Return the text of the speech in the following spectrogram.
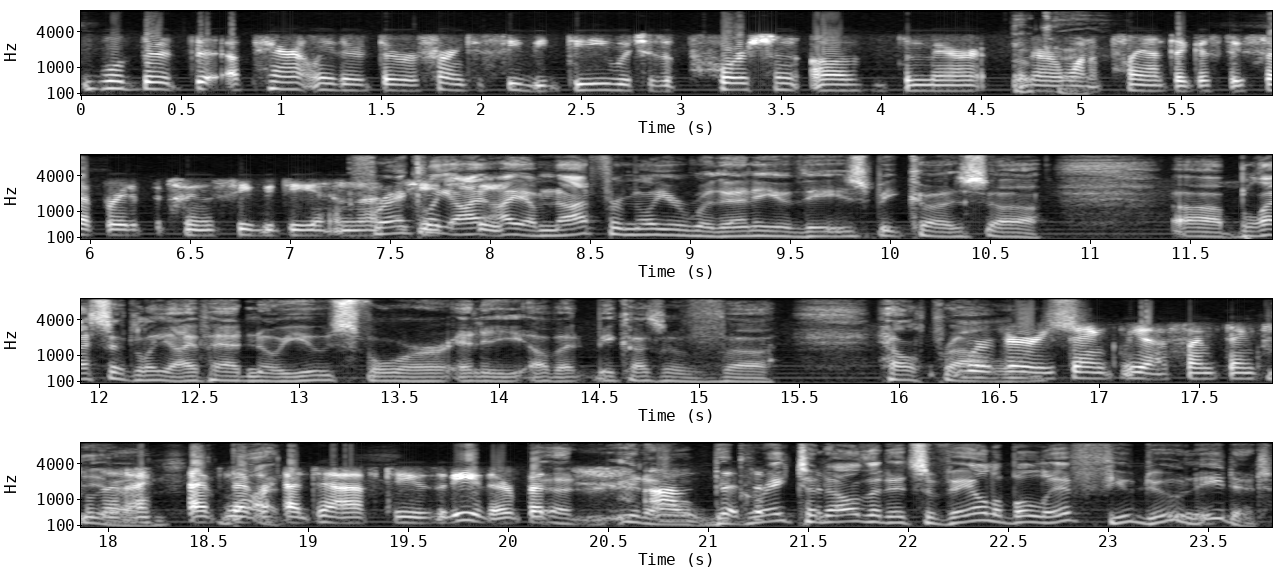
Well, they're, apparently they're, they're referring to CBD, which is a portion of the mar- marijuana plant. I guess they separate it between the CBD and the Frankly. I, I am not familiar with any of these because, uh, uh, blessedly, I've had no use for any of it because of uh, health problems. We're very thankful. Yes, I'm thankful that Yeah, I, I've never but- had to have to use it either. But Uh, you know, um, be the- the- great to know that it's available if you do need it.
